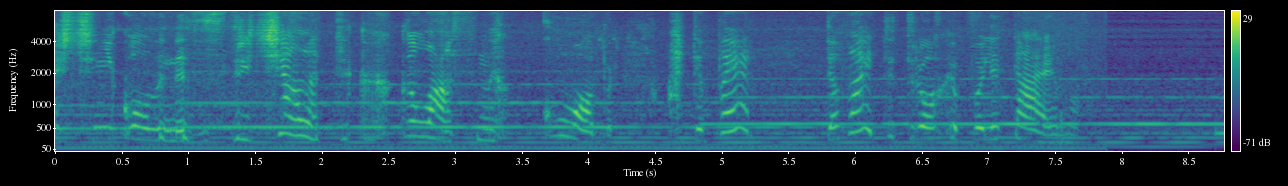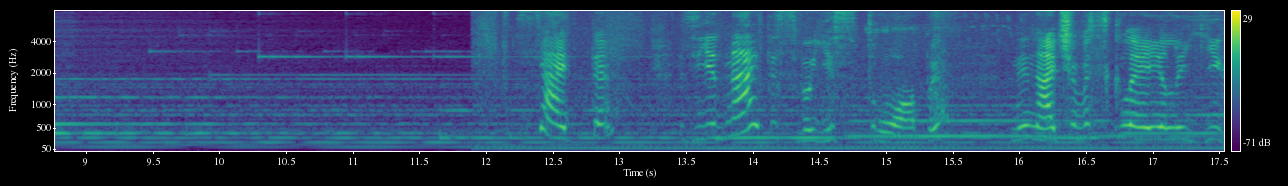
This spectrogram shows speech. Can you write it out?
Я ще ніколи не зустрічала таких класних кобр. А тепер давайте трохи політаємо. Сядьте, з'єднайте свої стопи, неначе ви склеїли їх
